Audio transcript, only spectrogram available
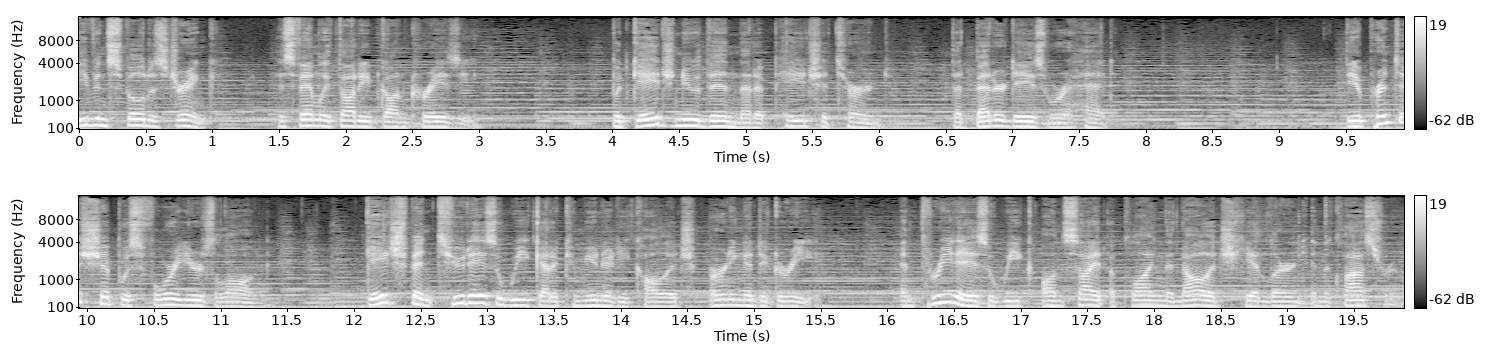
even spilled his drink. His family thought he'd gone crazy. But Gage knew then that a page had turned, that better days were ahead. The apprenticeship was four years long. Gage spent two days a week at a community college earning a degree, and three days a week on site applying the knowledge he had learned in the classroom.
